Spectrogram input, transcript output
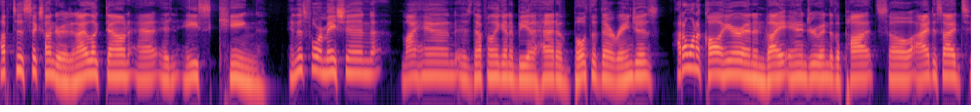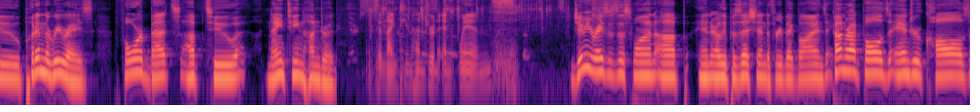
up to 600 and I look down at an ace king. In this formation, my hand is definitely going to be ahead of both of their ranges. I don't want to call here and invite Andrew into the pot, so I decide to put in the re-raise. Four bets up to 1900. Makes it 1900 and wins. Jimmy raises this one up in early position to three big blinds. Conrad folds, Andrew calls,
